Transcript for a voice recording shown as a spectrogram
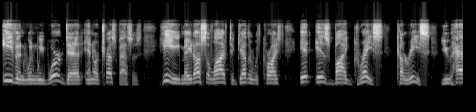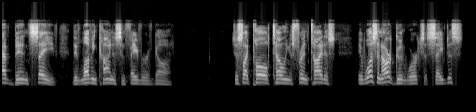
even when we were dead in our trespasses, He made us alive together with Christ. It is by grace, charis, you have been saved, the loving kindness and favor of God. Just like Paul telling his friend Titus, it wasn't our good works that saved us,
